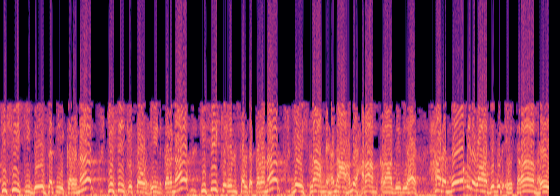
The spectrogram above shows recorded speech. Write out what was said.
کسی کی بے عزتی کرنا، کسی کی توہین کرنا، کسی کی انسلٹ کرنا، یہ اسلام نے ہمیں حرام قرار دے دیا ہے۔ ہر مومن واجب الاحترام ہے۔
